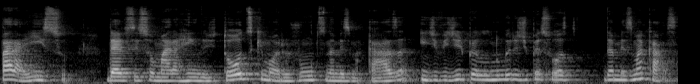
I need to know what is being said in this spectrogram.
Para isso, deve-se somar a renda de todos que moram juntos na mesma casa e dividir pelo número de pessoas da mesma casa.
